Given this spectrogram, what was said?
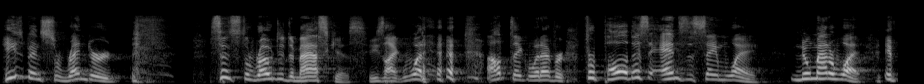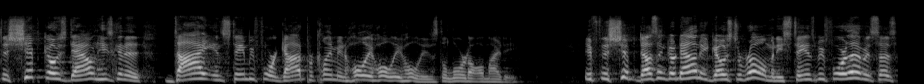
He's been surrendered since the road to Damascus. He's like, what? I'll take whatever. For Paul, this ends the same way. No matter what. If the ship goes down, he's going to die and stand before God proclaiming, Holy, holy, holy is the Lord Almighty. If the ship doesn't go down, he goes to Rome and he stands before them and says,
